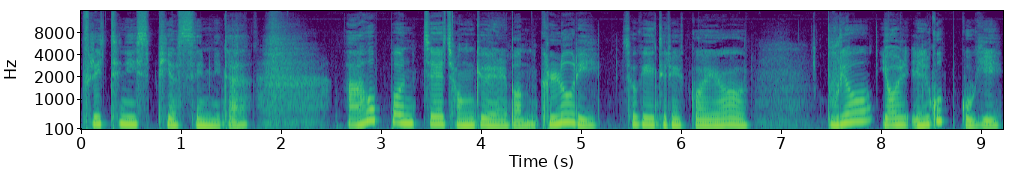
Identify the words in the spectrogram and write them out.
브리트니 스피어스입니다. 아홉 번째 정규 앨범 글로리 소개해 드릴 거예요. 무려 17곡이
